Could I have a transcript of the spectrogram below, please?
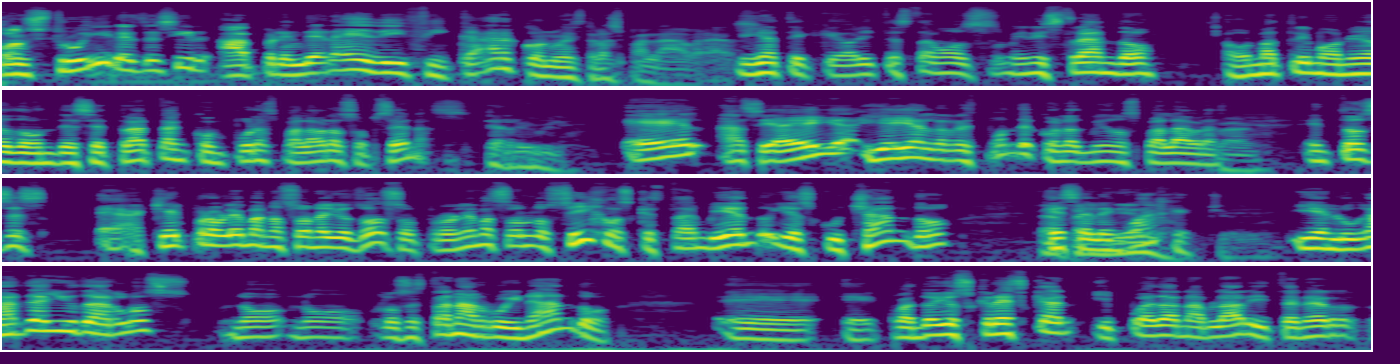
construir, es decir, aprender a edificar con nuestras palabras. Fíjate que ahorita estamos ministrando a un matrimonio donde se tratan con puras palabras obscenas. Terrible. Él hacia ella y ella le responde con las mismas palabras. Claro. Entonces, eh, aquí el problema no son ellos dos, el problema son los hijos que están viendo y escuchando ese lenguaje. sí. Y en lugar de ayudarlos, no, no, los están arruinando. Eh, eh, cuando ellos crezcan y puedan hablar y tener,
